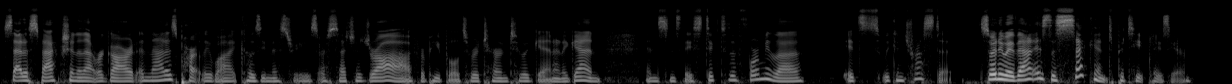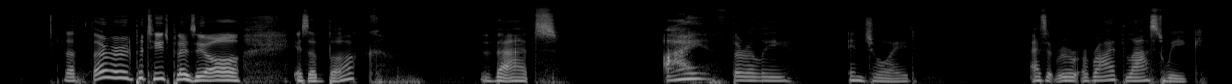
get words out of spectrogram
satisfaction in that regard. And that is partly why cozy mysteries are such a draw for people to return to again and again. And since they stick to the formula, it's we can trust it. So anyway, that is the second petit plaisir. The third petit plaisir is a book that I thoroughly enjoyed as it re- arrived last week.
